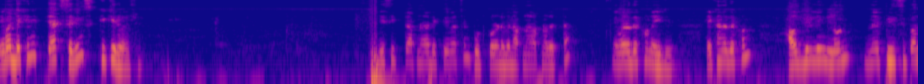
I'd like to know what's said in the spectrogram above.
এবার দেখে নিই ট্যাক্স সেভিংস কী কী রয়েছে। বেসিকটা আপনারা দেখতেই পাচ্ছেন পুট করে নেবেন আপনারা, আপনাদেরটা। এবারে দেখুন এই যে, এখানে দেখুন হাউস বিল্ডিং লোনের প্রিন্সিপাল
